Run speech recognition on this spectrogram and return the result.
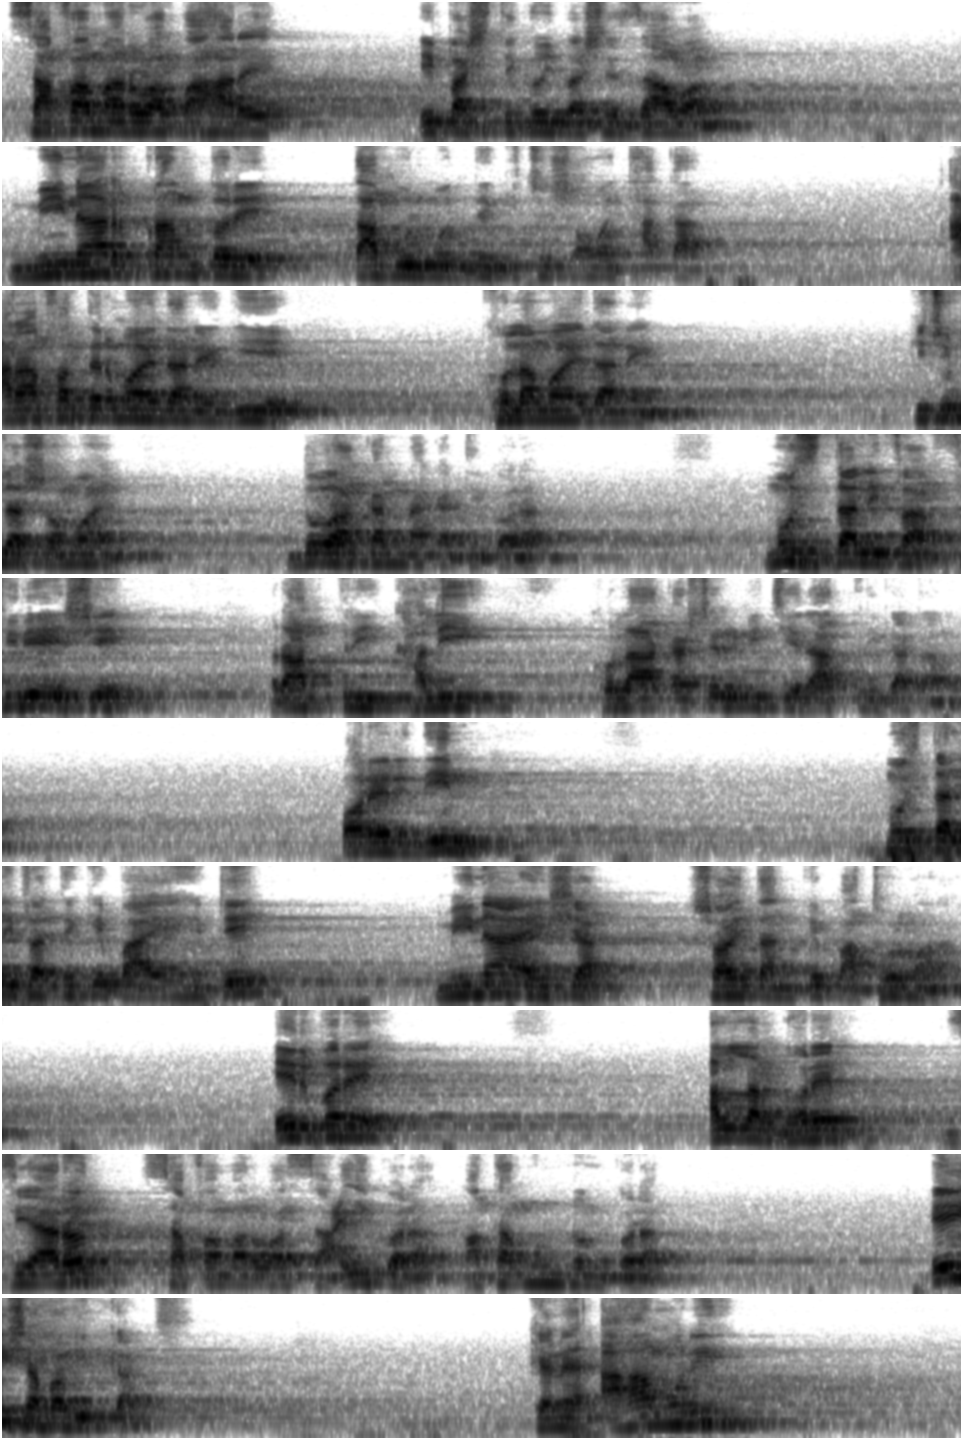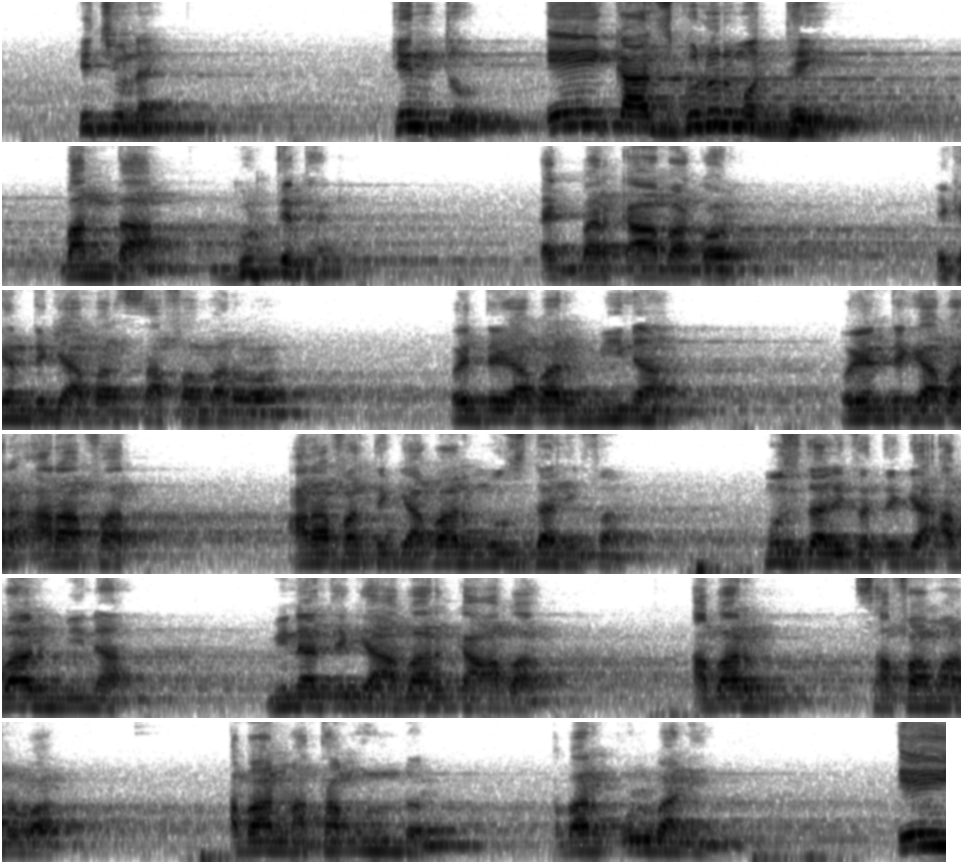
সাফা মারোয়া পাহাড়ে, এই পাশ থেকে ওই পাশে যাওয়া, মিনার প্রান্তরে তাবুর মধ্যে কিছু সময় থাকা, আরাফাতের ময়দানে গিয়ে, খোলা ময়দানে কিছুটা সময় দোয়া কান্নাকাটি করা, মুজদালিফা ফিরে এসে রাত্রি খালি খোলা আকাশের নিচে রাত্রি কাটানো। পরের দিন মুজদালিফা থেকে পায়ে হেঁটে মিনা আইসা শয়তানকে পাথর মারা। এরপরে আল্লাহর ঘরের জিয়ারত, সাফা মারোয়া সাই করা, মাথা মুন্ডন করা, এই স্বাভাবিক কাজ। কেন আহামরি কিছু নাই। কিন্তু এই কাজগুলোর মধ্যেই বান্দা ঘুরতে থাকে। একবার কাবা গড় এখান থেকে আবার সাফা মারোয়া ওই থেকে আবার মিনা, ওইখান থেকে আবার আরাফাত আরাফা থেকে আবার মুজদালিফা মুজদালিফা থেকে আবার মিনা মিনা থেকে আবার কাবা, আবার সাফা মারোয়া, আবার মাথা মুন্ডন, আবার কুরবানি। এই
